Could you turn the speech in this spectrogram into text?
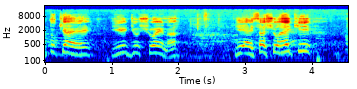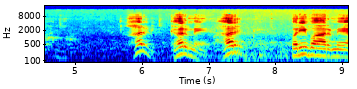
ये जो शो है ना ये ऐसा शो है कि हर घर में हर परिवार में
